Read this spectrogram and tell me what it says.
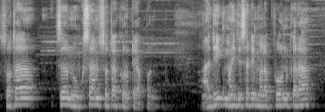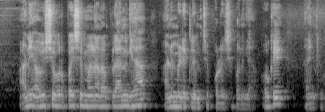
स्वतःचं नुकसान स्वतः करतो आहे आपण. अधिक माहितीसाठी मला फोन करा. आणि आयुष्यभर पैसे मिळणारा प्लॅन घ्या आणि मेडिक्लेमची पॉलिसी पण घ्या. ओके थँक्यू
